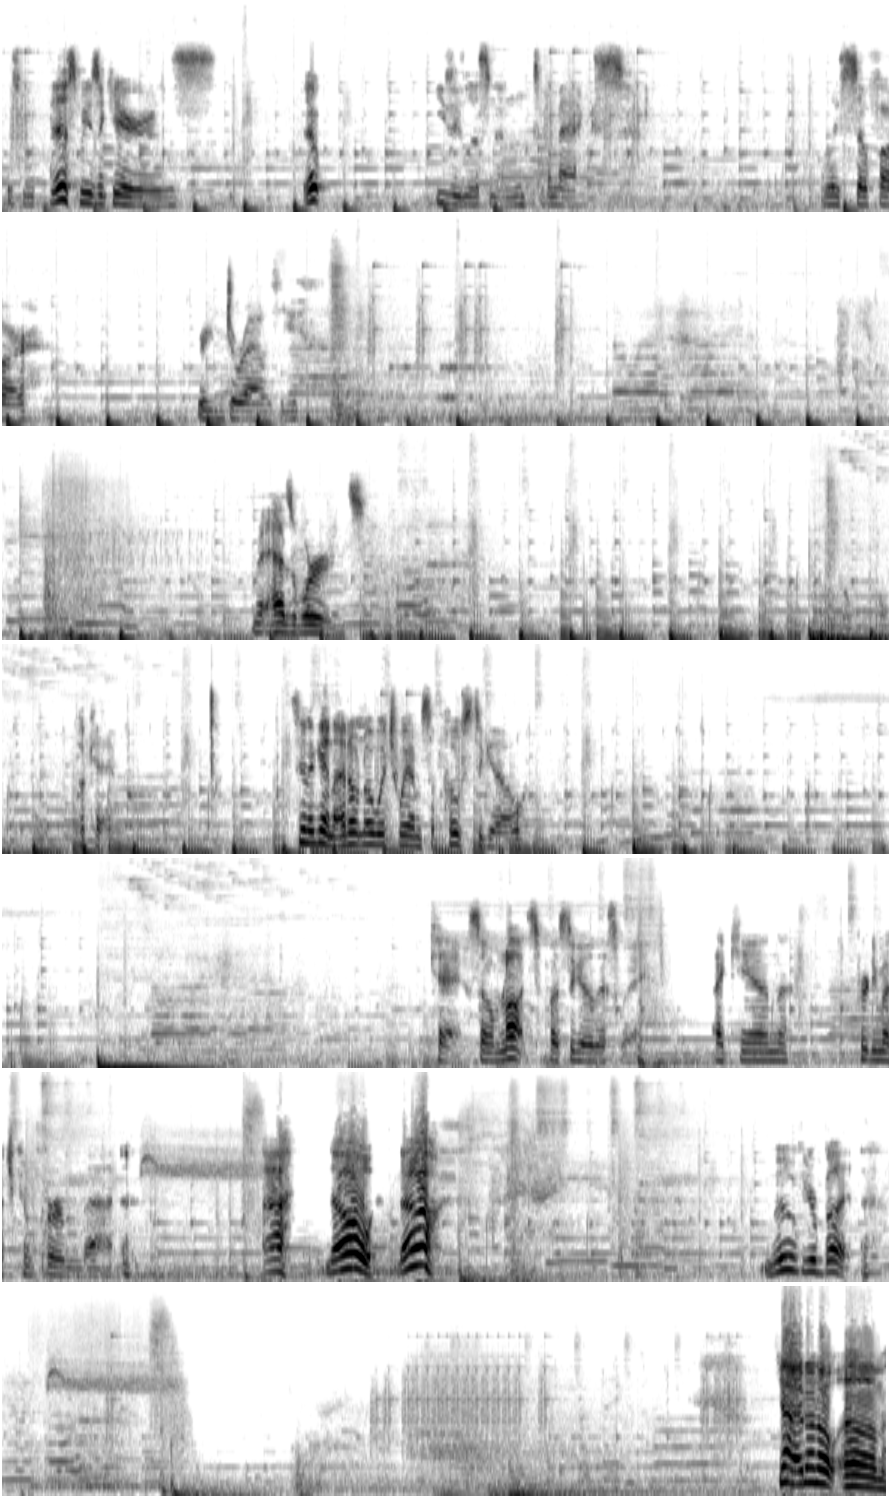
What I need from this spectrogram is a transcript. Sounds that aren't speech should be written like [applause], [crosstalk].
This, this music here is... Oh! Easy listening to the max. At least so far. Very drowsy. It has words. Okay. See, and again, I don't know which way I'm supposed to go. Okay, so I'm not supposed to go this way. I can pretty much confirm that. [laughs] Ah! No! No! Move your butt. Yeah, I don't know. Um,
